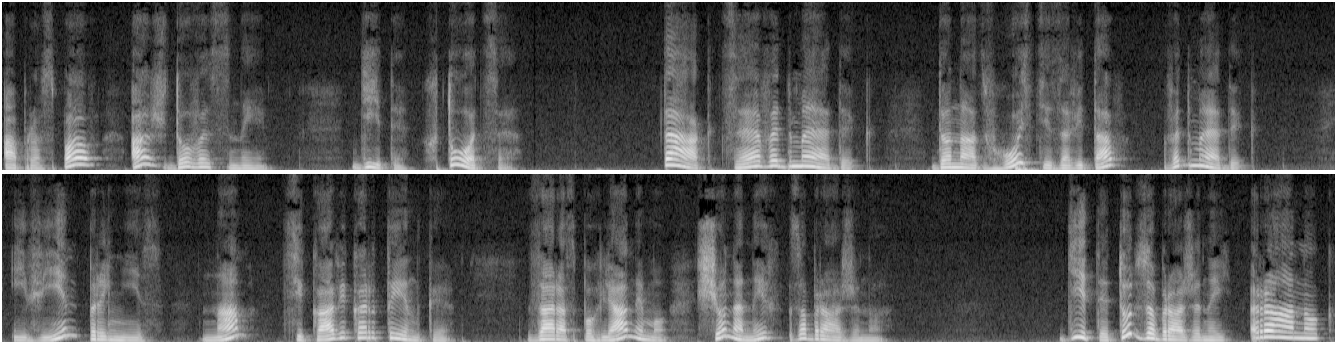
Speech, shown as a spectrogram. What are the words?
а проспав аж до весни. Діти, хто це? Так, це ведмедик. До нас в гості завітав ведмедик. І він приніс нам цікаві картинки. Зараз поглянемо, що на них зображено. Діти, тут зображений ранок,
